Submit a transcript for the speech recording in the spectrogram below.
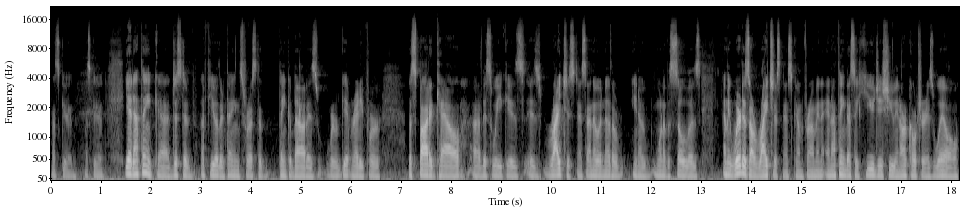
that's good. That's good. Yeah, and I think uh, just a, a few other things for us to think about as we're getting ready for the spotted cow uh, this week is is righteousness. I know another, you know, one of the solas. I mean, where does our righteousness come from? And and I think that's a huge issue in our culture as well.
